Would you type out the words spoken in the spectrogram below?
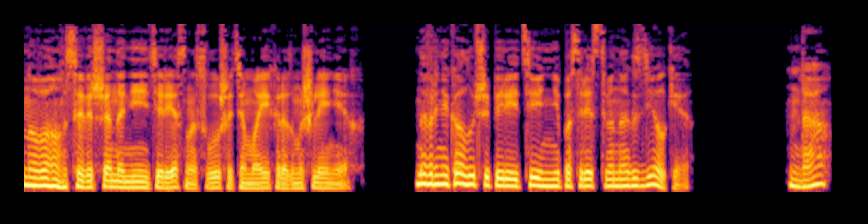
Но вам совершенно неинтересно слушать о моих размышлениях. Наверняка лучше перейти непосредственно к сделке». «Да,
